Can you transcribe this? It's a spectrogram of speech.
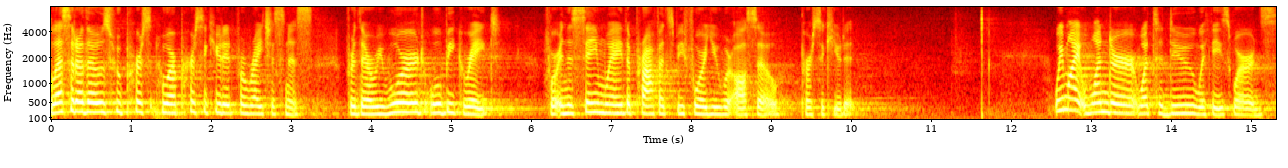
Blessed are those who, pers- who are persecuted for righteousness, for their reward will be great. For in the same way the prophets before you were also persecuted. We might wonder what to do with these words.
